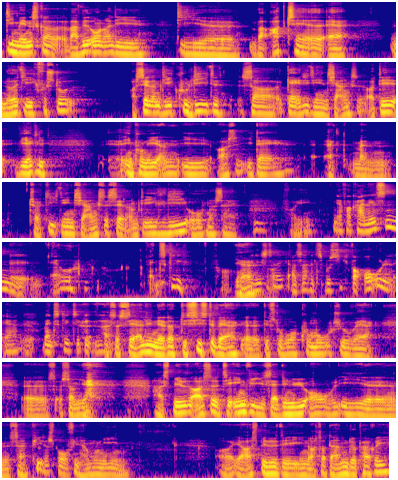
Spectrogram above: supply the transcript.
de mennesker var vidunderlige. De øh, var optaget af noget, de ikke forstod. Og selvom de ikke kunne lide det, så gav de det en chance. Og det er virkelig øh, imponerende i, også i dag, at man tør give det en chance, selvom det ikke lige åbner sig for en. Ja, for Carl Nielsen øh, er jo vanskelig for ja. organister, ikke? Altså hans musik for Aarhus er vanskeligt tilgængelig. Altså særligt netop det sidste værk, øh, det store Commotio-værk, øh, som jeg har spillet også til indvielse af det nye Aarhus i øh, St. Petersborg Filharmonien. Og jeg har også spillet det i Notre Dame de Paris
